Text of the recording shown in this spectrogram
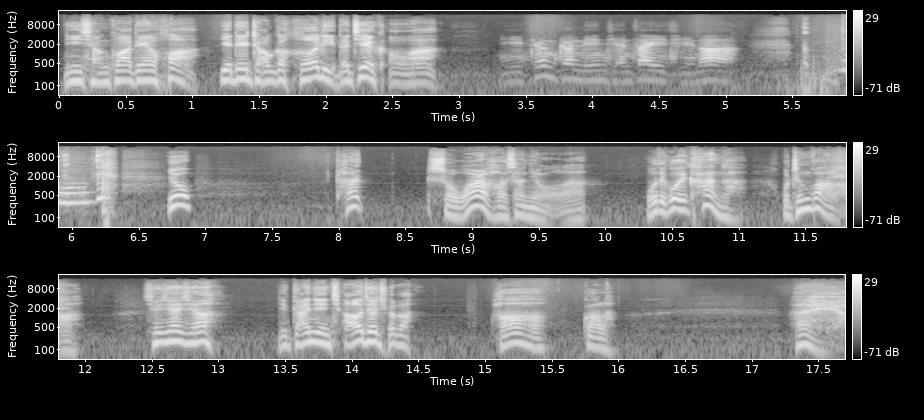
你想挂电话也得找个合理的借口啊！你正跟林简在一起呢。哟，他手腕好像扭了，我得过去看看。我真挂了啊！行行行，你赶紧瞧瞧去吧。好，好，好，挂了。哎呀，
